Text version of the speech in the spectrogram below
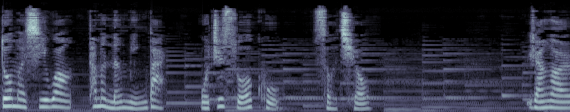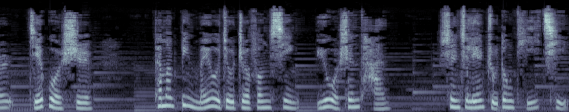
多么希望他们能明白我之所苦所求。然而，结果是。他们并没有就这封信与我深谈，甚至连主动提起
